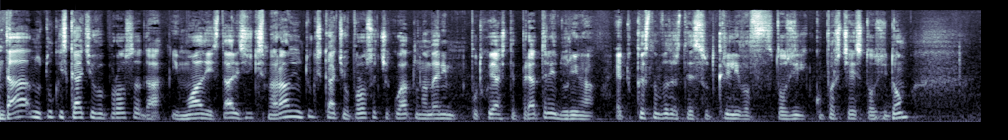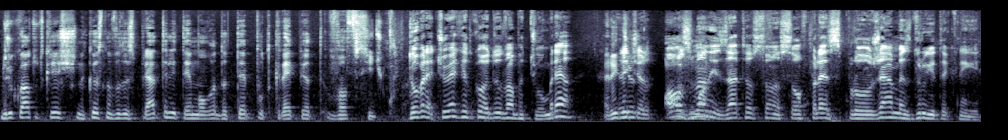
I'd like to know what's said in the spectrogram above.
Да, но тук изкачи въпроса, да, и млади и стари, всички сме равни, но тук изкачи въпроса, че когато намерим подходящите приятели, дори на ето късна възраст, те са открили в този купърче, в този дом, дори когато откриеш на късна възраст приятели, те могат да те подкрепят във всичко. Добре, човекът, който два пъти умря, Ричард, Ричард Озман, издателство на Софпрес. Продължаваме с другите книги.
